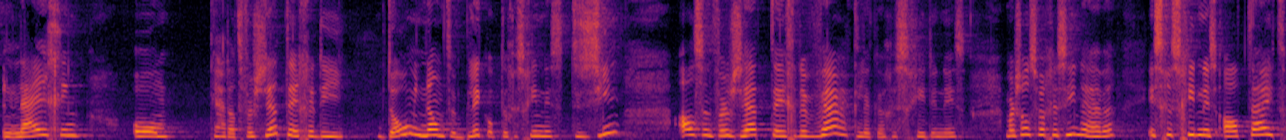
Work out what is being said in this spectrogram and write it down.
een neiging om ja, dat verzet tegen die dominante blik op de geschiedenis te zien als een verzet tegen de werkelijke geschiedenis. Maar zoals we gezien hebben, is geschiedenis altijd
